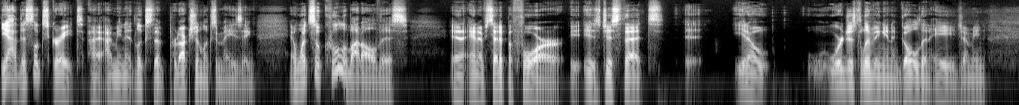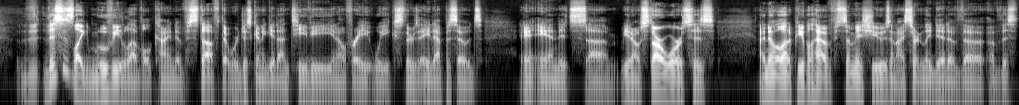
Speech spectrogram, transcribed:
yeah, this looks great. I, I, mean, it looks the production looks amazing, and what's so cool about all this, and, and I've said it before, is just that eh, you know we're just living in a golden age. I mean, th- this is like movie level kind of stuff that we're just going to get on TV. You know, for eight weeks. There's eight episodes, and, and it's um, you know Star Wars has. I know a lot of people have some issues, and I certainly did of the of this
